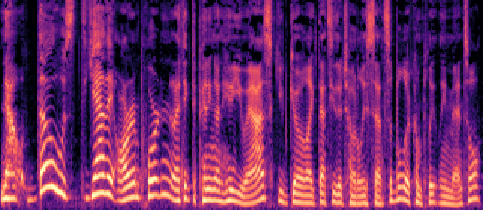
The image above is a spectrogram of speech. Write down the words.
Now, those, yeah, they are important. And I think depending on who you ask, you'd go like, that's either totally sensible or completely mental.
